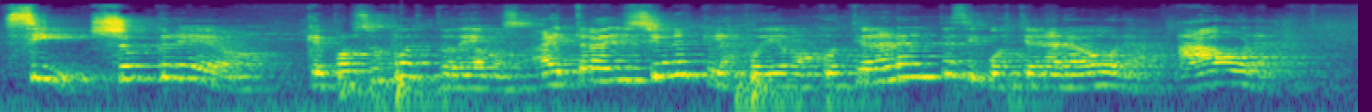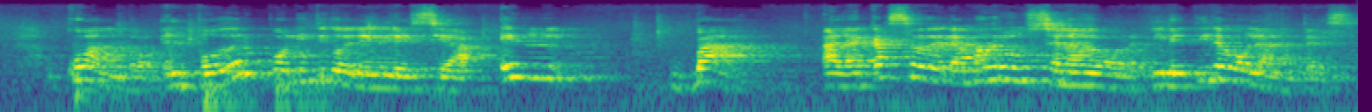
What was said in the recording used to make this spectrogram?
Sí, yo creo que por supuesto, digamos, hay tradiciones que las podíamos cuestionar antes y cuestionar ahora. Ahora, cuando el poder político de la Iglesia, él va a la casa de la madre de un senador y le tira volantes,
